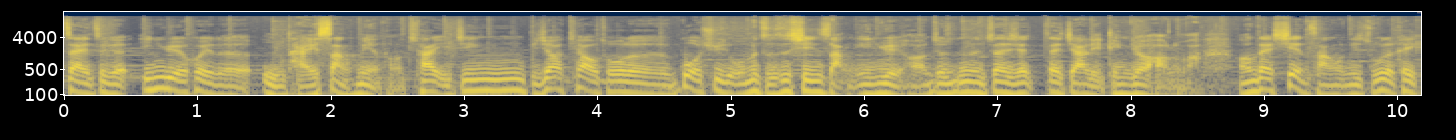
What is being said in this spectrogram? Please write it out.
在这个音乐会的舞台上面哈，它已经比较跳脱了过去我们只是欣赏音乐哈，就是在家在家里听就好了嘛。然后在现场，你除了可以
